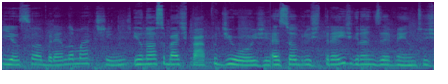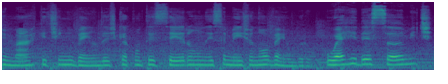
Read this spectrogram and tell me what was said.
E eu sou a Brenda Martins. E o nosso bate-papo de hoje é sobre os três grandes eventos de marketing e vendas que aconteceram nesse mês de novembro. O RD Summit,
